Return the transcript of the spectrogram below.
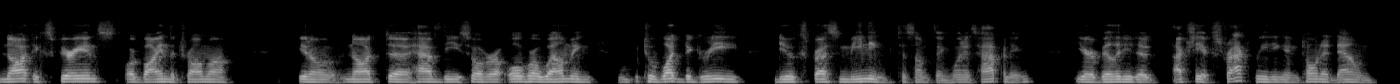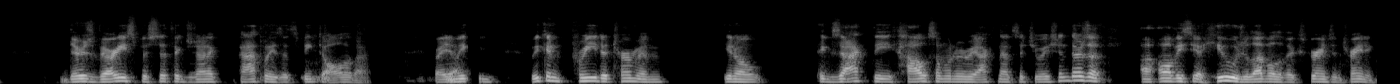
not experience or bind the trauma, you know not uh, have these sort of overwhelming to what degree do you express meaning to something? When it's happening your ability to actually extract meaning and tone it down there's very specific genetic pathways that speak to all of that right? Yeah. and we can we can predetermine you know exactly how someone would react in that situation. There's a uh, obviously a huge level of experience and training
